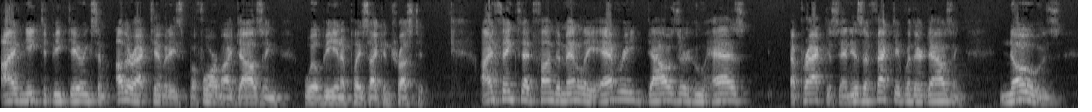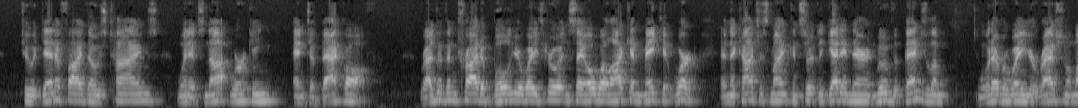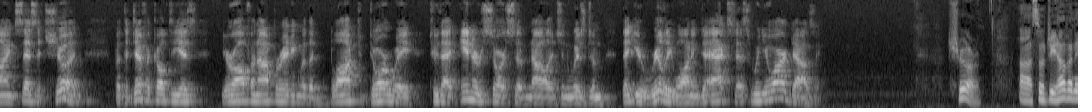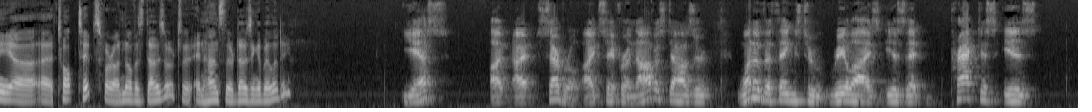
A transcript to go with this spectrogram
I need to be doing some other activities before my dowsing will be in a place I can trust it. I think that fundamentally every dowser who has a practice and is effective with their dowsing knows to identify those times when it's not working and to back off. Rather than try to bull your way through it and say, oh, well, I can make it work. And the conscious mind can certainly get in there and move the pendulum in whatever way your rational mind says it should. But the difficulty is you're often operating with a blocked doorway to that inner source of knowledge and wisdom that you're really wanting to access when you are dowsing. Sure. Uh, so, do you have any uh, uh, top tips for a novice dowser to enhance their dowsing ability? Yes, I, I, several. I'd say for a novice dowser, one of the things to realize is that practice is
